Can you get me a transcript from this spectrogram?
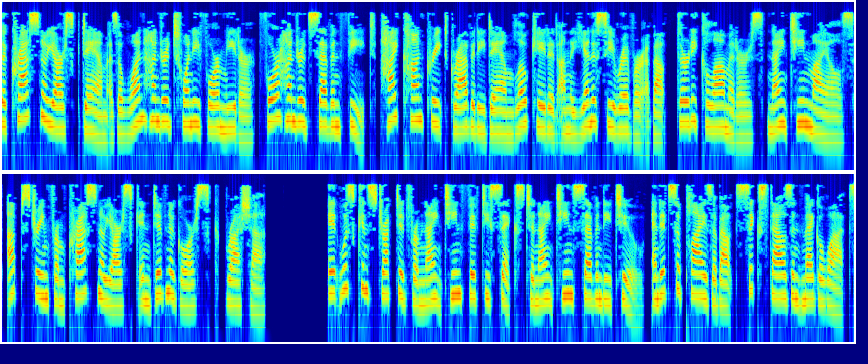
The Krasnoyarsk Dam is a 124-meter (407 feet) high concrete gravity dam located on the Yenisei River about 30 kilometers (19 miles) upstream from Krasnoyarsk in Divnogorsk, Russia. It was constructed from 1956 to 1972, and it supplies about 6,000 megawatts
